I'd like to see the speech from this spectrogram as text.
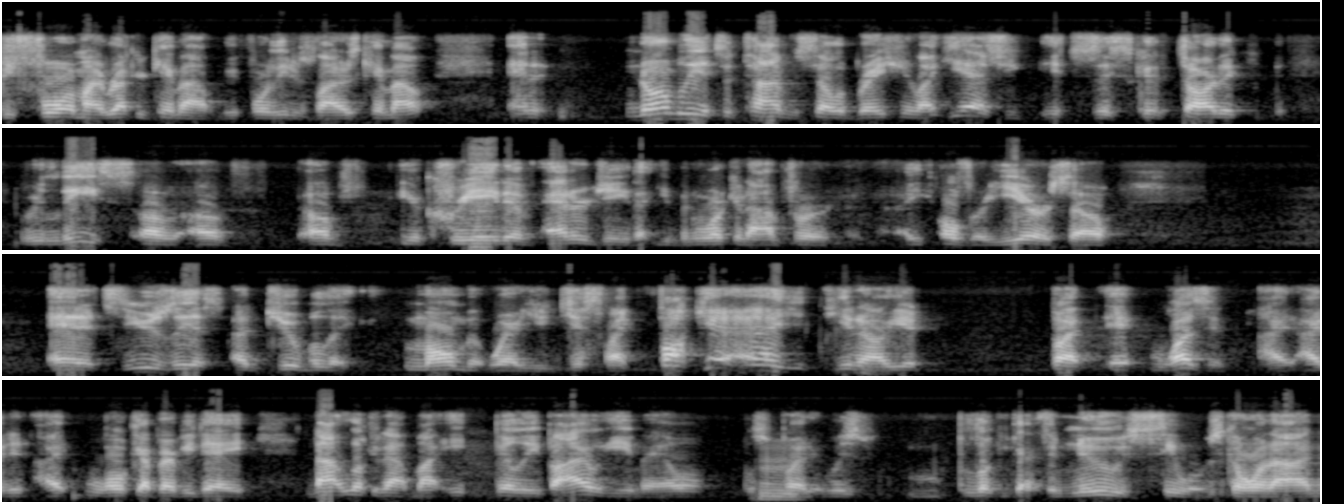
before my record came out, before Leaders Liars came out, and it, normally it's a time of celebration. You're like, yes, it's this cathartic release of, of of your creative energy that you've been working on for over a year or so and it's usually a, a jubilee moment where you just like fuck yeah, you, you know you. But it wasn't. I I, did, I woke up every day not looking at my Billy Bio emails, mm. but it was looking at the news, see what was going on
